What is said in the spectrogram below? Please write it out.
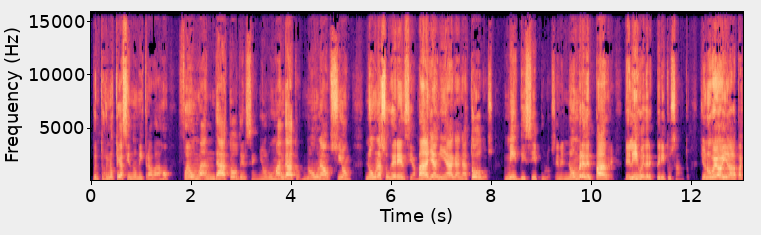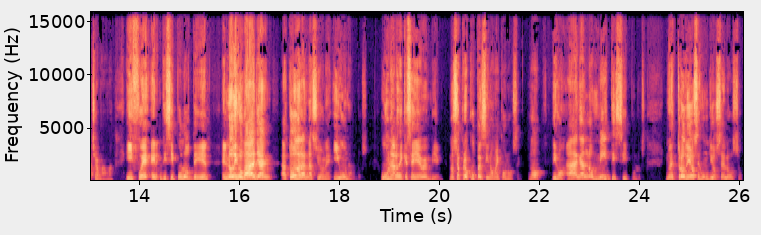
Pues entonces no estoy haciendo mi trabajo. Fue un mandato del Señor, un mandato, no una opción, no una sugerencia. Vayan y hagan a todos mis discípulos, en el nombre del Padre, del Hijo y del Espíritu Santo. Yo no veo a ir a la Pachamama. Y fue el discípulo de él. Él no dijo, vayan a todas las naciones y únanlos. Únalos y que se lleven bien. No se preocupen si no me conocen. No, dijo, háganlo mis discípulos. Nuestro Dios es un Dios celoso.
